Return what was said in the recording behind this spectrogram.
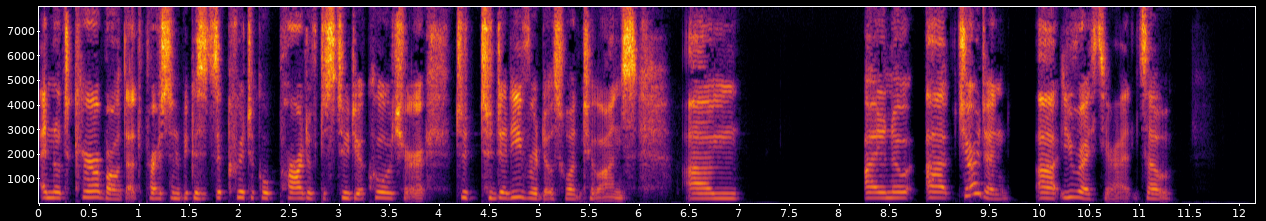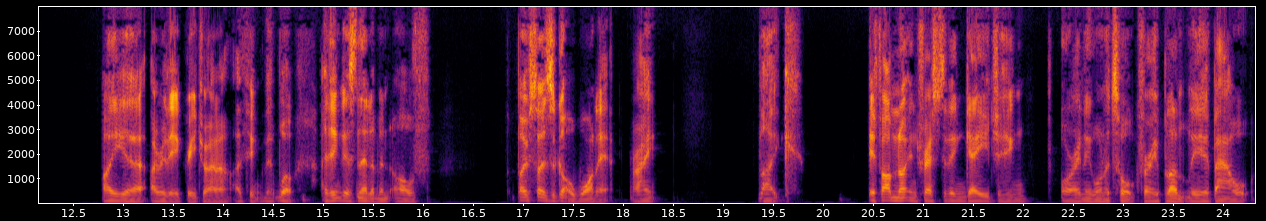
and not care about that person because it's a critical part of the studio culture to to deliver those one-to-ones. Um, I don't know, uh, Jordan, uh, you raised your hand, so. I uh, I really agree, Joanna. I think that well, I think there's an element of both sides have got to want it, right? Like, if I'm not interested in engaging, or anyone to talk very bluntly about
